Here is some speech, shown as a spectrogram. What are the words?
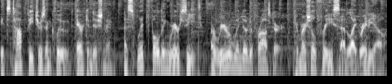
Its top features include air conditioning, a split folding rear seat, a rear window defroster, commercial-free satellite radio,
